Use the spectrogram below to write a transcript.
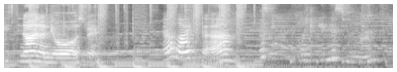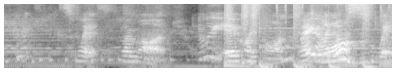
69 on your stream. I like that. like in this room, I sweat so much. Even though the aircon is on, I Hey, feel like warm. I'm sweating.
